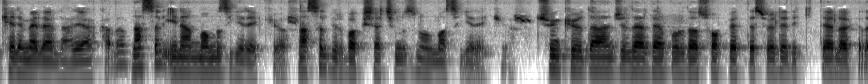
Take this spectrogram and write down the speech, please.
kelimelerle alakalı nasıl inanmamız gerekiyor? Nasıl bir bakış açımızın olması gerekiyor? Çünkü daha öncelerde burada sohbette söyledik değerli arkadaşlar.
